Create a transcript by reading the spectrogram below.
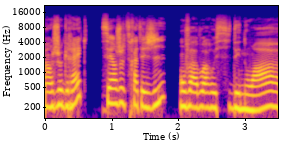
un jeu grec. C'est un jeu de stratégie. On va avoir aussi des noix.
